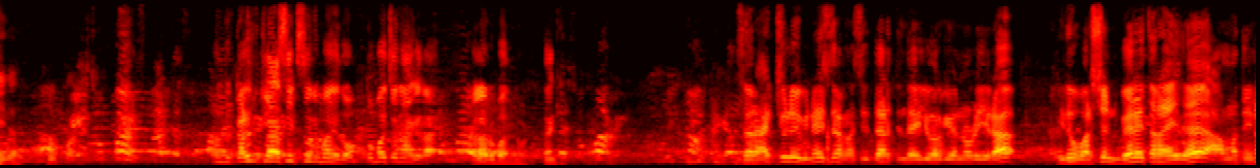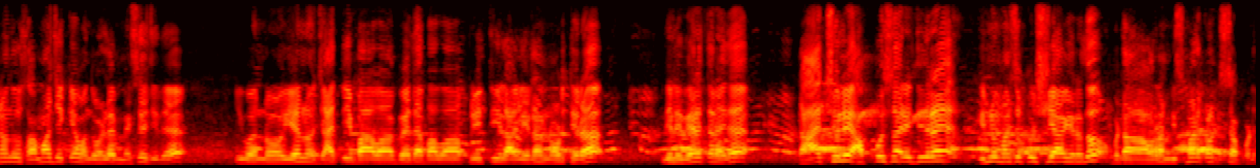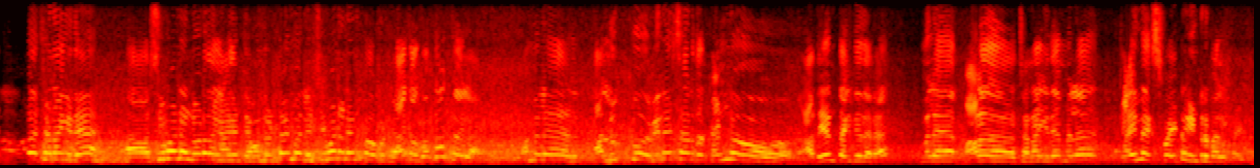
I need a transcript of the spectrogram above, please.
ಚೆನ್ನಾಗಿದೆ ಒಂದು cult classic cinema ಇದು. ತುಂಬಾ ಚೆನ್ನಾಗಿದೆ. ಎಲ್ಲರೂ ಬಂದು ನೋಡಿ. Thank you sir actually Vinay ಸರ್ನ ಸಿದ್ಧಾರ್ಥಿಂದ ಇಲ್ಲಿವರೆಗೂ ಏನು ನೋಡಿದ್ದೀರಾ ಇದು ವರ್ಷನ್ ಬೇರೆ ಥರ ಇದೆ. ಮತ್ತು ಇನ್ನೊಂದು ಸಮಾಜಕ್ಕೆ ಒಂದು ಒಳ್ಳೆ ಮೆಸೇಜ್ ಇದೆ. ಇವನ್ನು ಏನು ಜಾತಿ ಭಾವ ಭೇದ ಭಾವ ಪ್ರೀತಿ ಆಗಲಿ ಏನೋ ನೋಡ್ತೀರಾ? ಇದರಲ್ಲಿ ಬೇರೆ ಥರ ಇದೆ. ಆ್ಯಕ್ಚುಲಿ ಅಪ್ಪು ಸರ್ ಇದ್ದಿದ್ರೆ ಇನ್ನೂ ಮನಸ್ಸು ಖುಷಿಯಾಗಿರೋದು ಬಟ್ ಅವ್ರನ್ನ ಮಿಸ್ ಮಾಡ್ಕೊಳಕ್ಕೆ ಇಷ್ಟಪಡ್ತೀನಿ. ತುಂಬಾ ಚೆನ್ನಾಗಿದೆ. ಶಿವಣ್ಣ ನೋಡಿದಾಗ ಆಗುತ್ತೆ. ಒಂದೊಂದು ಟೈಮಲ್ಲಿ ಶಿವಣ್ಣ ಯಾಕೋ ಗೊತ್ತಾಗ್ತಾ ಇಲ್ಲ. ಆಮೇಲೆ ಆ ಲುಕ್ ವಿನಯ್ ಸರ್ದು ಕಣ್ಣು ಅದೇನು ತೆಗ್ದಿದ್ದಾರೆ. ಆಮೇಲೆ ಭಾಳ ಚೆನ್ನಾಗಿದೆ. ಆಮೇಲೆ ಕ್ಲೈಮ್ಯಾಕ್ಸ್ ಫೈಟು ಇಂಟರ್ವೆಲ್ ಫೈಟ್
